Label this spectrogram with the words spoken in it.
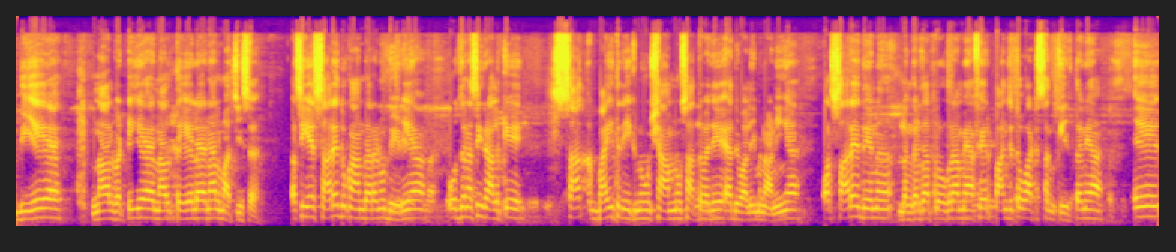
ਦੀਏ ਹੈ। ਨਾਲ ਵੱਟੀ ਹੈ, ਨਾਲ ਤੇਲ ਹੈ, ਨਾਲ ਮਾਚਿਸ ਹੈ। ਅਸੀਂ ਇਹ ਸਾਰੇ ਦੁਕਾਨਦਾਰਾਂ ਨੂੰ ਦੇ ਰਹੇ ਹਾਂ। ਉਸ ਦਿਨ ਅਸੀਂ ਰਲ ਕੇ 7 22 ਤਰੀਕ ਨੂੰ ਸ਼ਾਮ ਨੂੰ 7 ਵਜੇ ਇਹ ਦੀਵਾਲੀ ਮਨਾਣੀ ਹੈ ਔਰ ਸਾਰੇ ਦਿਨ ਲੰਗਰ ਦਾ ਪ੍ਰੋਗਰਾਮ ਹੈ। ਫਿਰ 5 ਤੋਂ 8 ਸੰਕੀਰਤਨ ਆ। ਇਹ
